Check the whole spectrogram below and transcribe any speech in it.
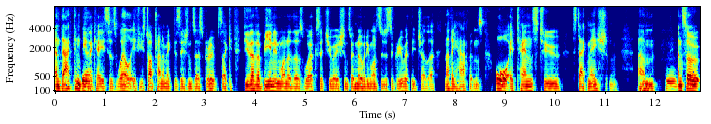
And that can be Yeah. the case as well if you start trying to make decisions as groups. Like if you've ever been in one of those work situations where nobody wants to disagree with each other, nothing happens, or it tends to stagnation. Um, Mm. and so,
